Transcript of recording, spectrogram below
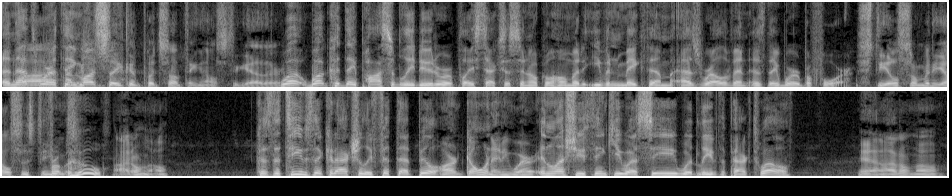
and that's Uh, where things. unless they could put something else together. what what could they possibly do to replace Texas and Oklahoma to even make them as relevant as they were before? Steal somebody else's team From who? I don't know. Because the teams that could actually fit that bill aren't going anywhere unless you think USC would leave the Pac-12. Yeah, I don't know.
